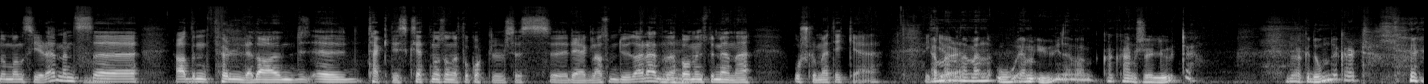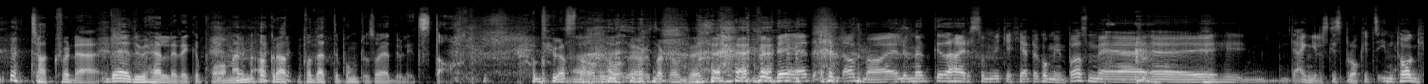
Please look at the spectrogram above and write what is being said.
når man sier det. Mens eh, ja, den følger da eh, teknisk sett noen sånne forkortelsesregler som du da regner deg på, mens du mener Oslo Met ikke, ikke Ja, gjør det. men, men OMU, det var kanskje lurt, det. Du er ikke dum du, Kurt. Takk for det. Det er du heller ikke på, men akkurat på dette punktet så er du litt sta. Du er sta, du òg. Det har vi snakka om før. Men det er et, et annet element i det her som vi ikke helt har kommet inn på, som er eh, det engelske språkets inntog.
